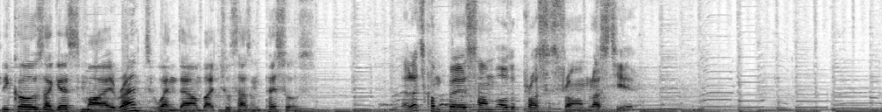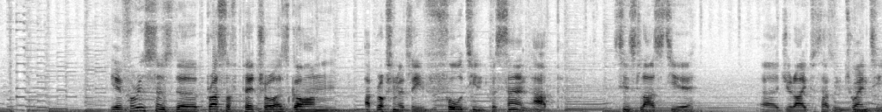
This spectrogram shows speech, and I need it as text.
because I guess my rent went down by 2,000 pesos. Uh, let's compare some other prices from last year. Yeah, for instance, the price of petrol has gone approximately 14% up since last year, uh, July 2020.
